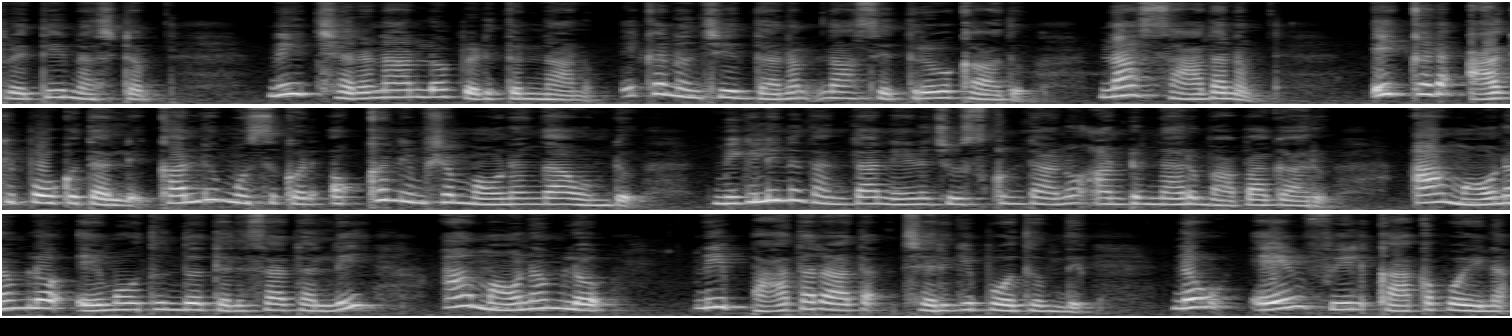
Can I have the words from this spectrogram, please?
ప్రతి నష్టం నీ చరణాల్లో పెడుతున్నాను. ఇక నుంచి ధనం నా శత్రువు కాదు నా సాధనం. ఇక్కడ ఆగిపోకు తల్లి. కళ్ళు మూసుకొని ఒక్క నిమిషం మౌనంగా ఉండు. మిగిలినదంతా నేను చూసుకుంటాను అంటున్నారు బాబాగారు. ఆ మౌనంలో ఏమవుతుందో తెలుసా తల్లి? ఆ మౌనంలో నీ పాత రాత చెరిగిపోతుంది. నువ్వు ఏం ఫీల్ కాకపోయినా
